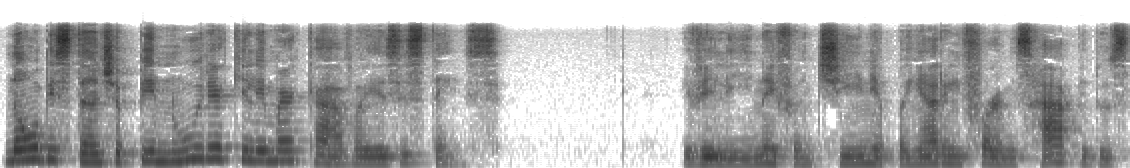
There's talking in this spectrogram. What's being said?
não obstante a penúria que lhe marcava a existência. Evelina e Fantine apanharam informes rápidos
